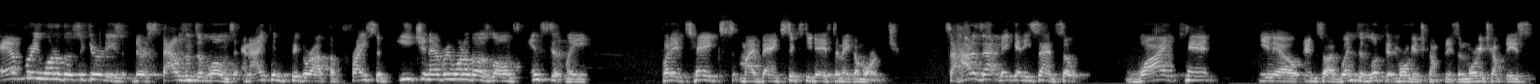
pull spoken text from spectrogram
every one of those securities, there's thousands of loans, and I can figure out the price of each and every one of those loans instantly. But it takes my bank 60 days to make a mortgage. So how does that make any sense? So why can't you know? And so I went and looked at mortgage companies, and mortgage companies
